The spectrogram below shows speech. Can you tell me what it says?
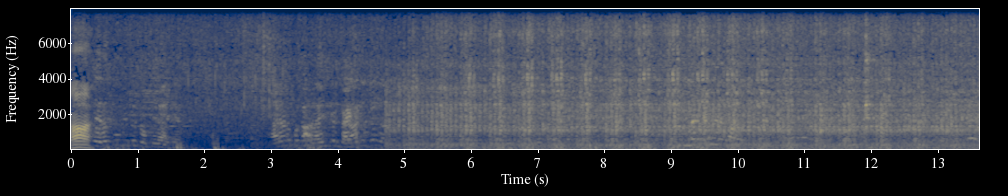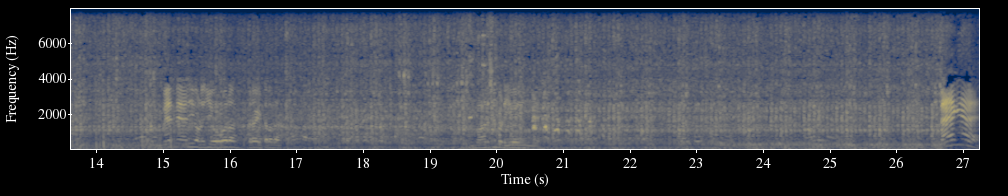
ਹਾਂ। ਵੇਨੇ ਆ ਜੀ ਹੁਣ ਜ਼ੋਰ ਟਰੈਕਟਰ ਦਾ। ਬਾਰਿਸ਼ ਬੜੀ ਹੋਈ ਹੈ ਲੈ ਗਿਆ ਹੈ?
